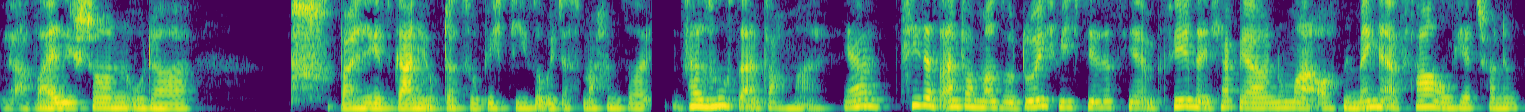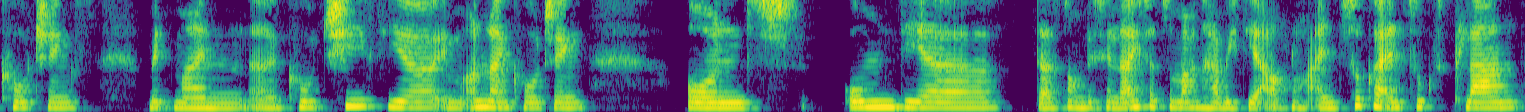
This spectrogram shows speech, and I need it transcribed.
ja, weiß ich schon oder pff, weiß ich jetzt gar nicht, ob das so wichtig ist, ob ich das machen soll. Versuch's einfach mal. Ja, zieh das einfach mal so durch, wie ich dir das hier empfehle. Ich habe ja nun mal auch eine Menge Erfahrung jetzt schon im Coachings mit meinen äh, Coaches hier im Online-Coaching. Und um dir das noch ein bisschen leichter zu machen, habe ich dir auch noch einen Zuckerentzugsplan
